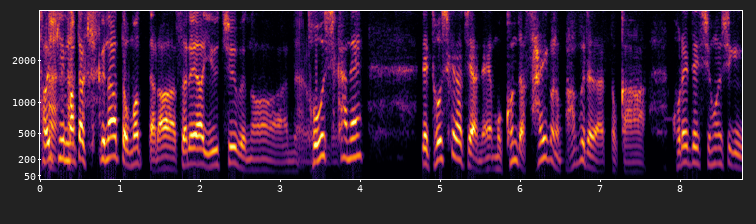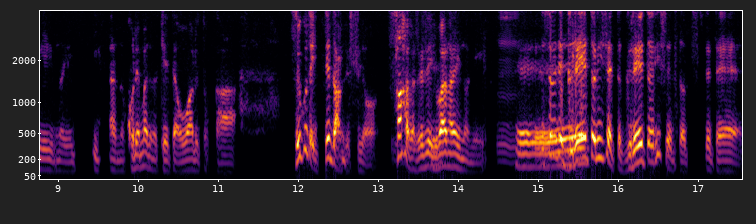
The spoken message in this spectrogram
最近また聞くなと思ったら、それは YouTube のあのね投資家ね。で、投資家たちはね、もう今度は最後のバブルだとか、これで資本主義のいあのこれまでの形態終わるとか、そういうこと言ってたんですよ。左派が全然言わないのに。うんでそれでグレートリセット、グレートリセットっつってて、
